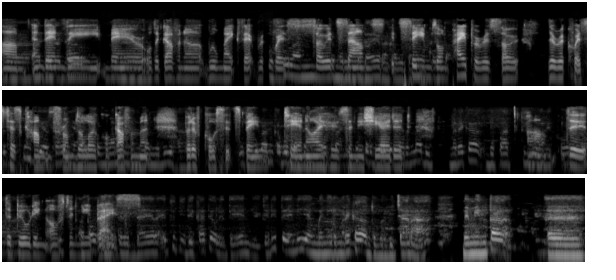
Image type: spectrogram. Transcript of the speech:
Um, eh, and then the mayor eh, or the governor will make that request. So it sounds, it seems on paper as though the request has come from the local government, but of course it's been TNI who's initiated karena di- mereka bupati, wali um, the the building of the new base. daerah itu didekati oleh TNI. Jadi TNI yang menyuruh mereka untuk berbicara, meminta eh,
